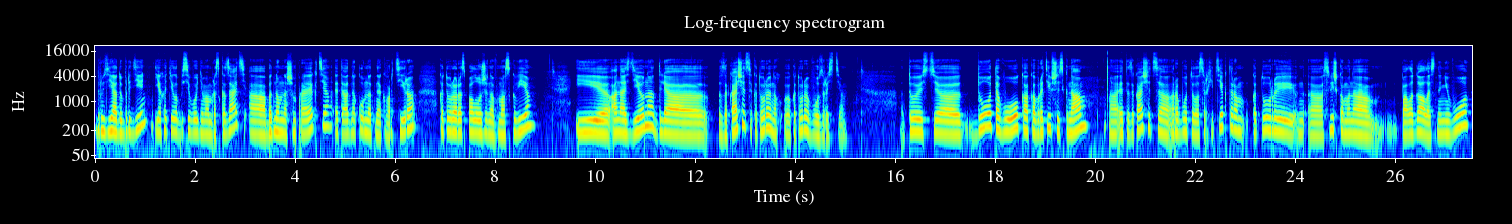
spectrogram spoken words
Друзья, добрый день. Я хотела бы сегодня вам рассказать об одном нашем проекте. Это однокомнатная квартира, которая расположена в Москве. И она сделана для заказчицы, которая, которая в возрасте. То есть э, до того, как обратившись к нам, э, эта заказчица работала с архитектором, который э, слишком она полагалась на него,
